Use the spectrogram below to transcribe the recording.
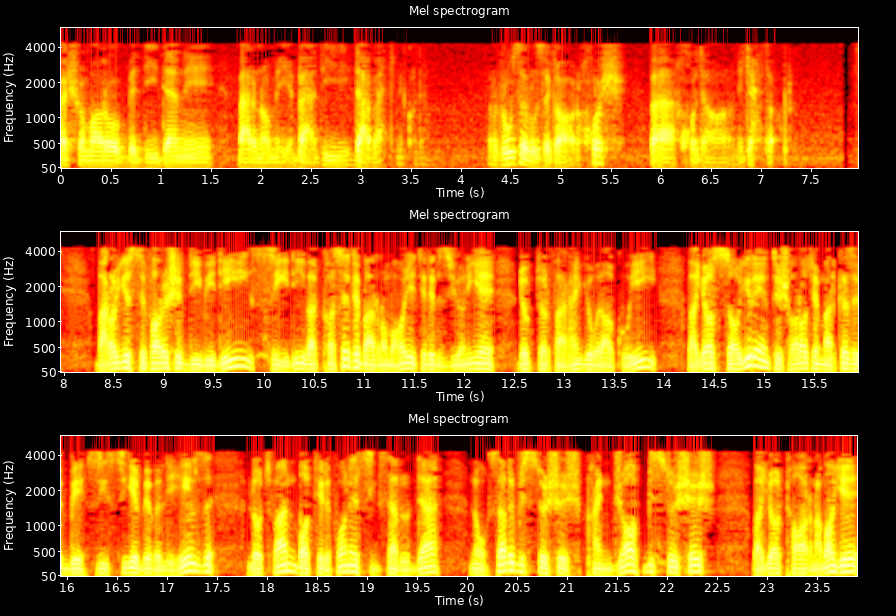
و شما رو به دیدن برنامه بعدی دعوت می‌کنم روز روزگار خوش و خدا نگهدار برای سفارش دیویدی، سی و کاست برنامه های تلویزیونی دکتر فرهنگ ولاکویی و یا سایر انتشارات مرکز بهزیستی بیولی هیلز لطفاً با تلفن 310 926 5026 و یا تارنمای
